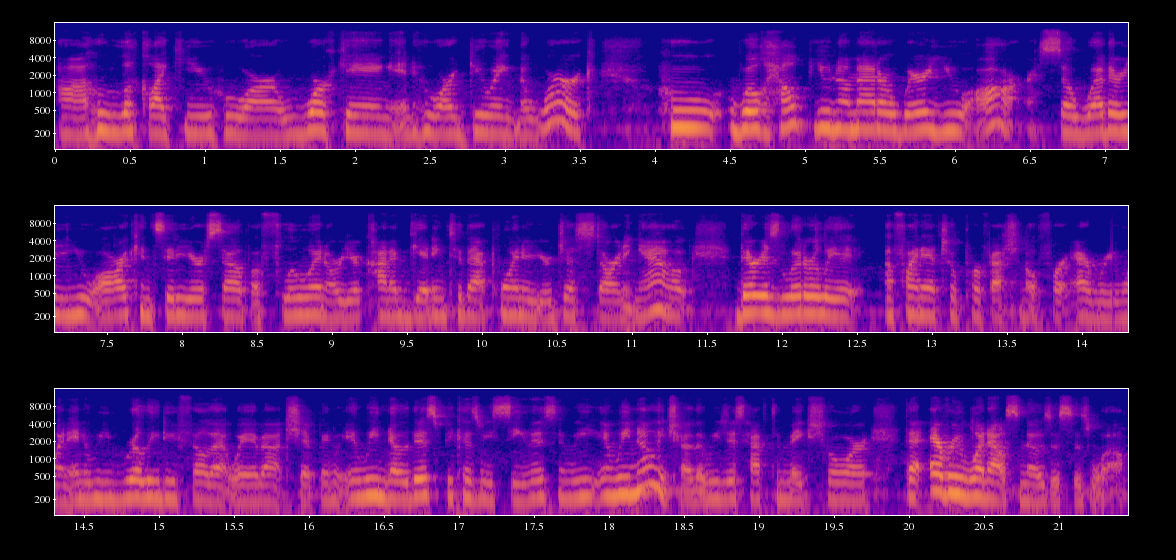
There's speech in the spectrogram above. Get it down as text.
uh, who look like you, who are working and who are doing the work who will help you no matter where you are. So whether you are consider yourself affluent or you're kind of getting to that point or you're just starting out, there is literally a financial professional for everyone. And we really do feel that way about Chip. And, and we know this because we see this and we and we know each other. We just have to make sure that everyone else knows this as well.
